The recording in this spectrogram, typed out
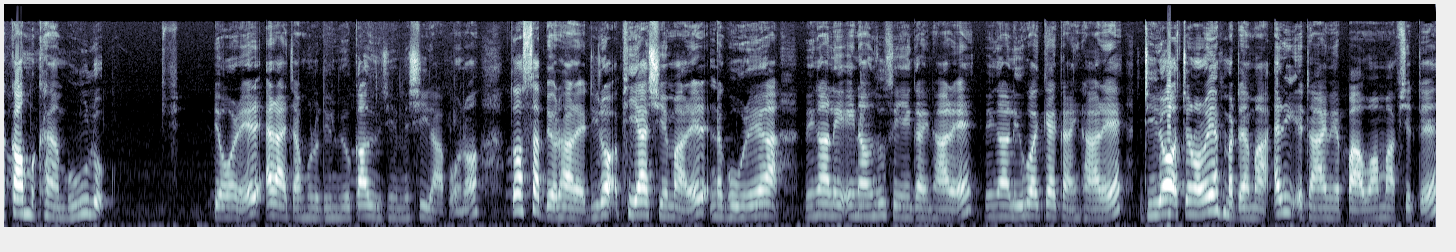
အကောက်မခံဘူးလို့ ပြောတယ်တဲ့အဲ့ဒါကြောင့်မလို့ဒီလိုမျိုးကောက်ယူခြင်းမရှိတာပေါ့နော်သူကဆက်ပြောထားတယ်ဒီတော့အဖေကရှင်းပါတယ်တဲ့ငကိုတွေကဘင်္ဂါလီအိမ်အောင်စုစည်ရင်ကင်ထားတယ်ဘင်္ဂါလီဟွိုက်ကက်ကင်ထားတယ်ဒီတော့ကျွန်တော်တို့ရဲ့မှတ်တမ်းမှာအဲ့ဒီအတိုင်းပဲပါသွားမှာဖြစ်တယ်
